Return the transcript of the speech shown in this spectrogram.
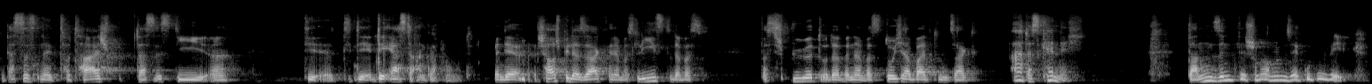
Und das ist eine total, das ist die, äh, die, die, der erste Ankerpunkt. Wenn der Schauspieler sagt, wenn er was liest oder was, was spürt oder wenn er was durcharbeitet und sagt, ah, das kenne ich, dann sind wir schon auf einem sehr guten Weg.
